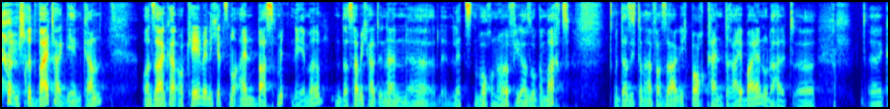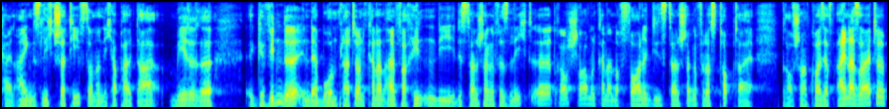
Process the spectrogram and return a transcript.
einen Schritt weiter gehen kann und sagen kann, okay, wenn ich jetzt nur einen Bass mitnehme, und das habe ich halt in den, äh, in den, letzten Wochen häufiger so gemacht, dass ich dann einfach sage, ich brauche kein Dreibein oder halt äh, äh, kein eigenes Lichtstativ, sondern ich habe halt da mehrere äh, Gewinde in der Bodenplatte und kann dann einfach hinten die Distanzstange fürs Licht äh, draufschrauben und kann dann noch vorne die Distanzstange für das Topteil draufschrauben. Habe quasi auf einer Seite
